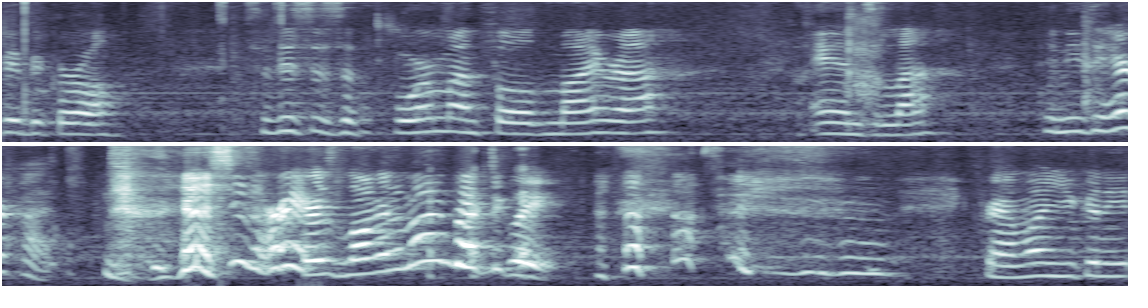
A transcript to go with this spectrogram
baby girl. So this is a four-month-old Myra Angela who needs a haircut. She's her hair is longer than mine practically. Grandma, you gonna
